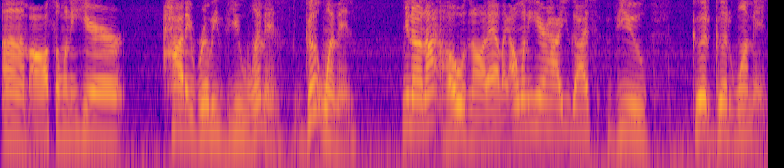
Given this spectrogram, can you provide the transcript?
Um, I also want to hear how they really view women, good women, you know, not hoes and all that. Like, I want to hear how you guys view good, good woman.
